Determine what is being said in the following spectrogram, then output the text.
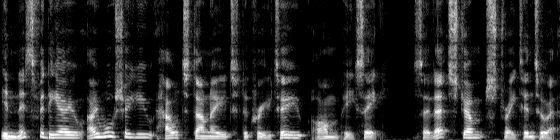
In this video, I will show you how to download The Crew 2 on PC. So let's jump straight into it.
